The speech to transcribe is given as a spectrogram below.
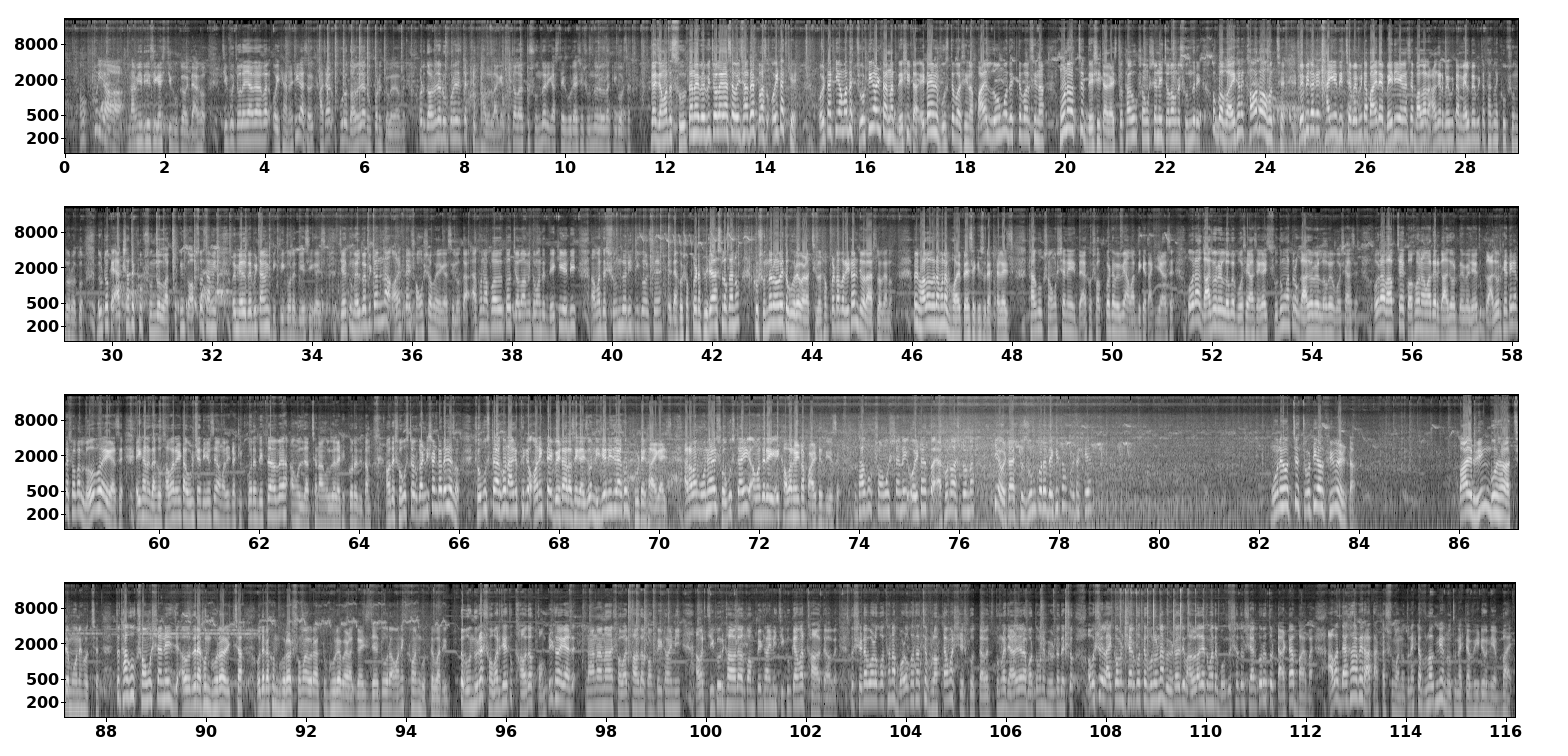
নামিয়ে দিয়েছি গাছ চিকুকে, ওই দেখো। চিকু চলে যাবে আবার ওইখানে, ঠিক আছে? ওই খাঁচার পুরো দরজার উপরে চলে যাবে। ওর দরজার উপরে যেতে খুব ভালো লাগে। তো চলো একটু সুন্দরী গাছ থেকে ঘুরে আসি। সুন্দরী ওরা কি করছে? গাছ আমাদের সুলতানের বেবি চলে গেছে ওই ছাদে প্লাস ওইটা কে? ওইটা কি আমাদের চটিয়ালটা না দেশিটা? এটাই আমি বুঝতে পারছি না, পায়ের লোমও দেখতে পারছি না, মনে হচ্ছে দেশিটা গাইজ তো থাকুক, সমস্যা নেই, চলো আমরা সুন্দরী। ও বাবা, এখানে খাওয়া দাওয়া হচ্ছে। বেবিটাকে খাইয়ে দিচ্ছে, বেবিটা বাইরে বেরিয়ে গেছে, বালার আগের বেবিটা মেল বেবিটা থাকলে খুব সুন্দর হতো। দুটোকে একসাথে খুব সুন্দর লাগতো, কিন্তু অফসোস আমি ওই মেল বেবিটা আমি বিক্রি করে দিয়েছি গাইজ যেহেতু মেল বেবিটার না অনেকটাই সমস্যা হয়ে গেছিল, তা এখন আপাতত চলো আমি তোমাদের দেখিয়ে দিই, আমাদের সুন্দরী কি করছে। এই দেখো, সবকটা ফিরে আসলো কেন? খুব সুন্দরভাবেই তো ঘুরে বেড়াচ্ছিল, সবকটা আবার রিটার্ন চলে আসলো কেন? বেশ ভালো কথা মানে ভয় পেয়েছে কিছুর একটা গাইজ থাকুক, সমস্যা নেই। দেখো, সবকটা বেবি আমার দিকে তাকিয়ে আছে। ওরা গাজরের লোভে বসে আছে গাইজ শুধুমাত্র গাজরের লোভে বসে আছে। ওরা ভাবছে কখন আমাদের গাজর দেবে। যেহেতু গাজর খেতে খেতে সবার লোভ হয়ে গেছে। এইখানে দেখো, খাবার এটা উল্টে দিয়েছে। আমার এটা ঠিক করে দিতে হবে। আঙুল যাচ্ছে না, আঙুল গেলে ঠিক করে দিতাম। আমাদের সবুজটার কন্ডিশনটা দেখেছ? সবুজটা এখন আগের থেকে অনেকটাই বেটার আছে গাইজ ও নিজে নিজে এখন খুঁটে খায় গাইজ আর আমার মনে হয় সবুজটাই আমাদের এই খাবার এটা পাল্টে দিয়েছে। তো থাকুক, সমস্যা নেই, ওইটা তো এখনও আসলো না। কে ওইটা একটু জুম করে দেখি তো, ওইটা কে? মনে হচ্ছে চটিয়াল ফিমেলটা পায়ে রিং বোঝা যাচ্ছে মনে হচ্ছে। তো থাকুক, সমস্যা নেই ওদের এখন ঘোরার ইচ্ছা, ওদের এখন ঘোরার সময় ওরা একটু ঘুরে বেড়াক গাইজ যেহেতু ওরা অনেকক্ষণ ঘুরতে পারি তো বন্ধুরা, সবার যেহেতু খাওয়া দাওয়া কমপ্লিট হয়ে গেছে, না না না, সবার খাওয়া দাওয়া কমপ্লিট হয়নি আমার চিকুর খাওয়া দাওয়া কমপ্লিট হয়নি, চিকুকে আমার খাওয়াতে হবে। তো সেটা বড় কথা না, বড় কথা হচ্ছে ব্লগটা আমার শেষ করতে হবে। তো তোমরা যারা যারা বর্তমানে ভিডিওটা দেখছ, অবশ্যই লাইক কমেন্ট শেয়ার করতে ভুলো না। ভিডিওটা যদি ভালো লাগে তোমাদের বন্ধুর সাথেও শেয়ার করো। তো টাটা বাই বাই আবার দেখা হবে রাত আটটার সময় নতুন একটা ব্লগ নিয়ে, নতুন একটা ভিডিও নিয়ে। But.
